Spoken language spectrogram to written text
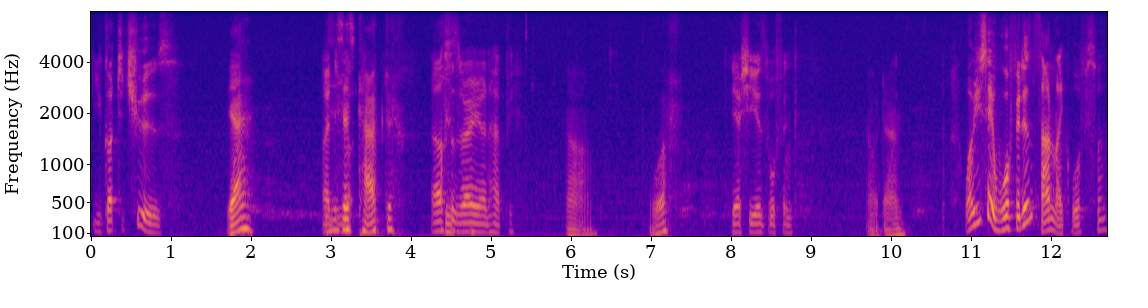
You got to choose. Yeah. I Is this his character? Elsa's very unhappy. Oh. Woof. Yeah, she is woofing. Oh damn. Why do you say woof? It doesn't sound like woof. So.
